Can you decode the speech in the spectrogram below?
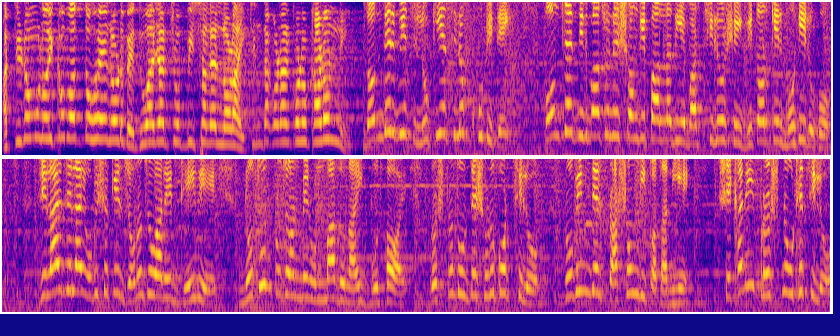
আর তৃণমূল ঐক্যবদ্ধ হয়ে লড়বে দুহাজার চব্বিশ সালের লড়াই, চিন্তা করার কোনো কারণ নেই। দ্বন্দ্বের বীজ লুকিয়েছিল খুঁটিতেই। পঞ্চায়েত নির্বাচনের সঙ্গে পাল্লা দিয়ে বাড়ছিল সেই বিতর্কের মহিরুহ। জেলায় জেলায় অভিষেকের জনজোয়ারের ঢেউয়ে নতুন প্রজন্মের উন্মাদনায় বোধহয় প্রশ্ন তুলতে শুরু করছিল প্রবীণদের প্রাসঙ্গিকতা নিয়ে। সেখানেই প্রশ্ন উঠেছিল,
